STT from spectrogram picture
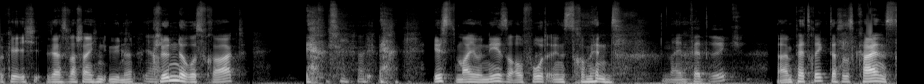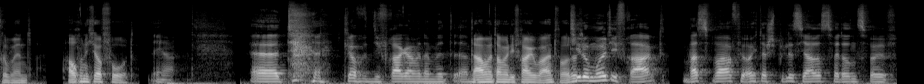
okay, ich, das ist wahrscheinlich ein Ü, ne? Ja. Klünderus fragt, ist Mayonnaise auf Rot ein Instrument? Nein, Patrick. Nein, Patrick, das ist kein Instrument. Auch nicht auf Rot. Ja. Äh, ich glaube, die Frage haben wir damit. Ähm, Damit haben wir die Frage beantwortet. Tito Multi fragt, was war für euch das Spiel des Jahres 2012?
